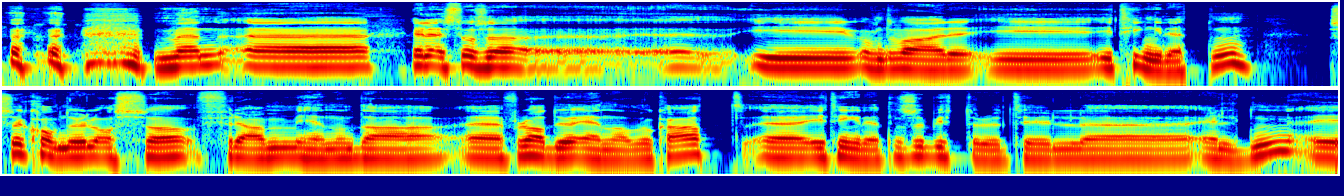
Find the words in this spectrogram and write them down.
Men uh, jeg leste også uh, i Om det var i, i tingretten, så kom det vel også fram gjennom da eh, For du hadde jo én advokat. eh, I tingretten så bytter du til eh, Elden i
